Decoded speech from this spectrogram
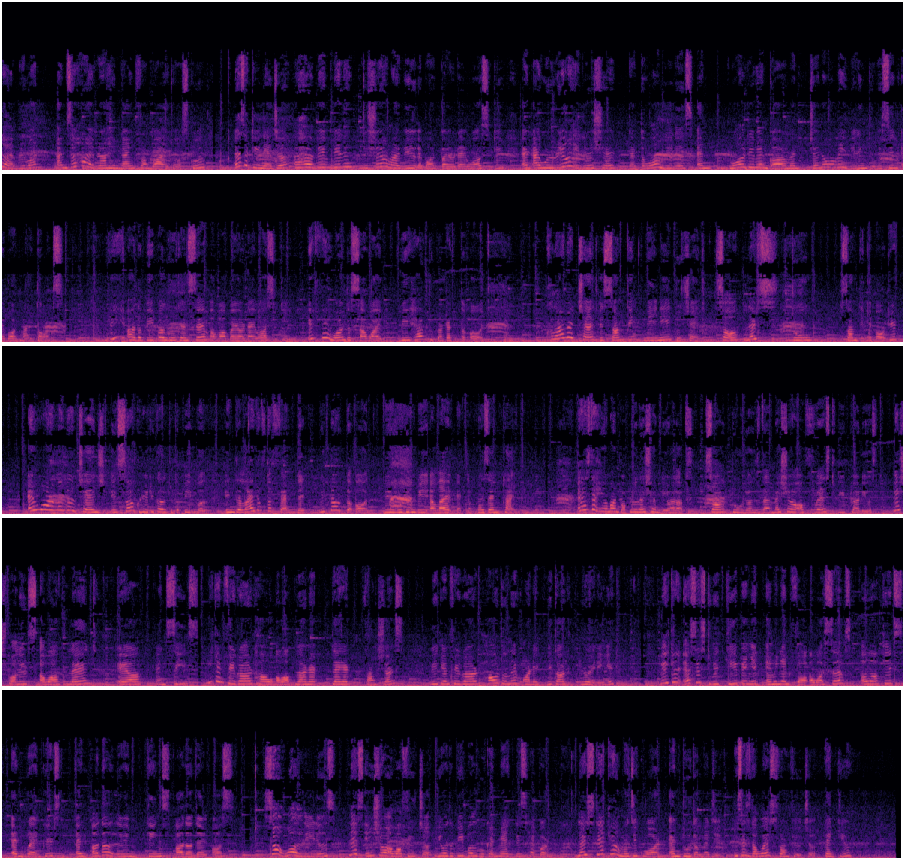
Hello everyone, I'm Zaha Ibrahim Naim from Baa Atoll School. As a teenager, I have been willing to share my view about biodiversity and I would really appreciate that the world leaders and Maldivian government generally willing to listen about my thoughts. We are the people who can save our biodiversity. If we want to survive, we have to protect the earth. Climate change is something we need to change. So let's do something about it. Environmental change is so critical to the people in the light of the fact that without the earth, we wouldn't be alive at the present time. As the human population develops, so too does the measure of waste we produce, which pollutes our land, air and seas. We can figure out how our planet, planet functions. We can figure out how to live on it without ruining it. We can assist with keeping it eminent for ourselves, our kids and grandkids and other living things other than us. So world leaders, please ensure our future. You are the people who can make this happen. Let's take your magic wand and do the magic. This is the voice from future. Thank you.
